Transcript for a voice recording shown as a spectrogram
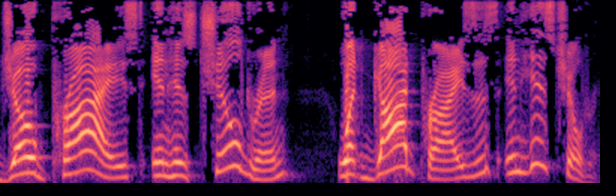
Job prized in his children what God prizes in his children.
